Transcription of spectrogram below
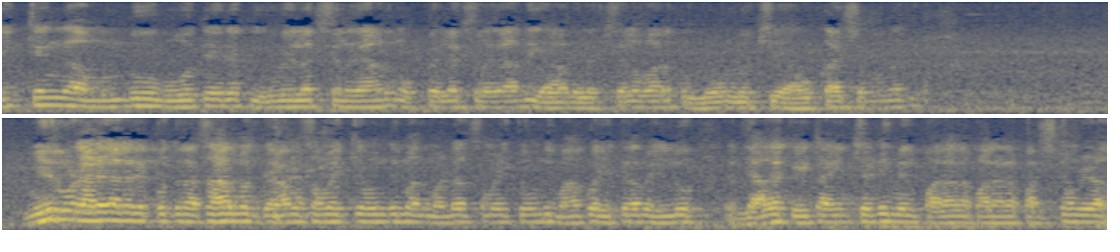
ఐక్యంగా ముందు పోతే రేపు ఇరవై లక్షలు కాదు ముప్పై లక్షలు కాదు యాభై లక్షల వరకు లోన్లు వచ్చే అవకాశం ఉన్నది. మీరు కూడా అడగాలి రేపు పొద్దున సార్ మాకు గ్రామ సమైక్యం ఉంది మాకు మండల సమైక్యం ఉంది మాకు ఎక్కడ ఇల్లు జాగా కేటాయించండి మేము పలానా పలానా పరిశ్రమ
